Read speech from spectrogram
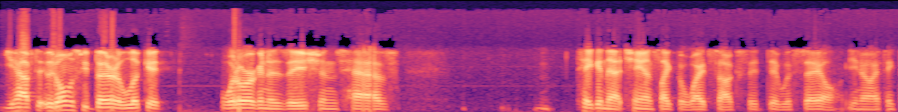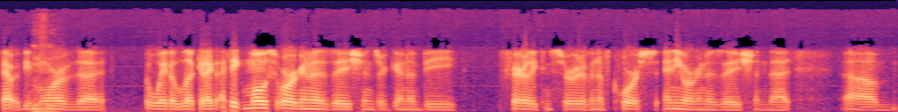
you have to. It would almost be better to look at what organizations have taken that chance, like the White Sox that did with Sale. You know, I think that would be mm-hmm. more of the the way to look at it. I think most organizations are going to be fairly conservative, and of course, any organization that um,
